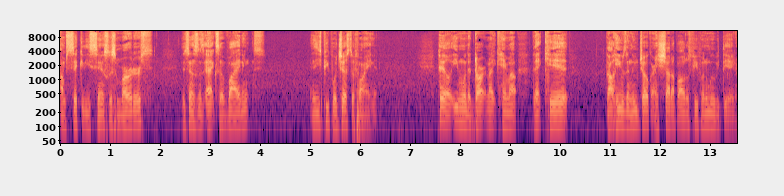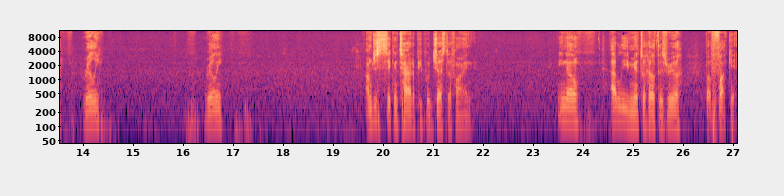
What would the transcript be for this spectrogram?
I'm sick of these senseless murders, the senseless acts of violence, and these people justifying it. Hell, even when The Dark Knight came out, that kid thought he was the new Joker and shut up all those people in the movie theater. Really? Really? I'm just sick and tired of people justifying it. You know, I believe mental health is real, but fuck it.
